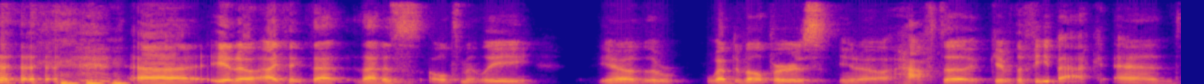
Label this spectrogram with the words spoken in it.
uh, you know, I think that that is ultimately you know, the web developers, you know, have to give the feedback. And,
